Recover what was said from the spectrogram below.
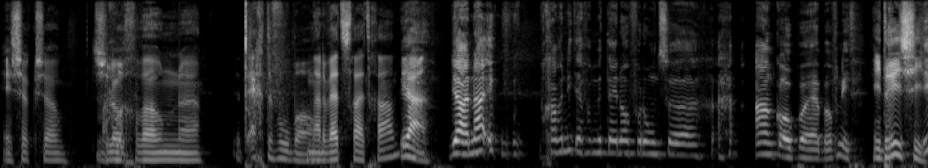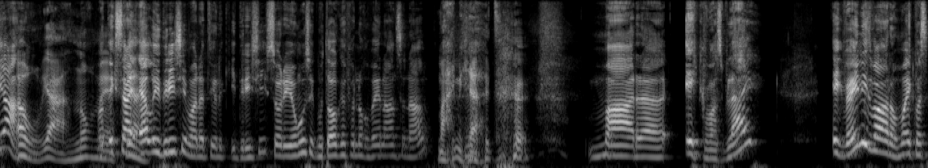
Is ook zo. Zullen we gewoon eh, Het echte voetbal. naar de wedstrijd gaan? ja. Ja, nou, ik, gaan we niet even meteen over onze eh, aankopen hebben, of niet? Idrissi. Ja, Oh ja, nog meer. want ik zei ja. El Idrissi, maar natuurlijk Idrissi. Sorry jongens, ik moet ook even nog wennen aan zijn naam. Maakt niet uit. Maar eh, ik was blij. Ik weet niet waarom, maar ik was...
